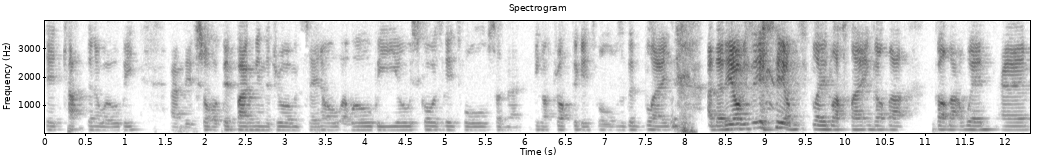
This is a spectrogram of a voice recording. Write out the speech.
did captain Iwobi, and they've sort of been banging the drum and saying, "Oh, Iwobi, he always scores against Wolves," and then he got dropped against Wolves and didn't play, and then he obviously he obviously played last night and got that got that win. Um,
